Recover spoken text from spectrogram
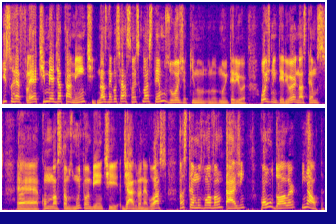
Isso reflete imediatamente nas negociações que nós temos hoje aqui no, no, no interior. Hoje no interior, nós temos, é, como nós estamos muito no ambiente de agronegócio, nós temos uma vantagem com o dólar em alta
